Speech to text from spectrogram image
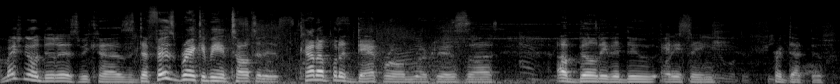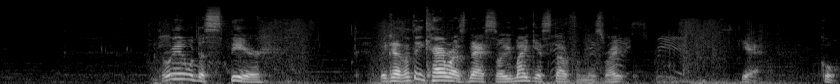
I'm actually gonna do this because defense break and being taunted is kind of put a damper on Mercury's uh, ability to do anything productive. We're in with the spear because I think Kayron's next, so he might get stunned from this, right? Yeah, cool.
